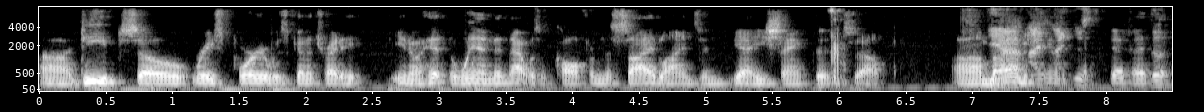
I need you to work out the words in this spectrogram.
uh, deep. So Race Porter was going to try to, you know, hit the wind, and that was a call from the sidelines, and yeah, he shanked it. So, um, yeah, I, I, just the,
